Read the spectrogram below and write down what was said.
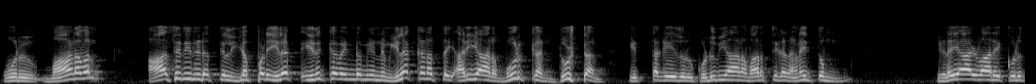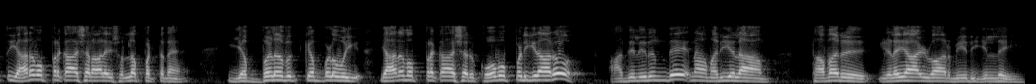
ஒரு மாணவன் ஆசிரியரிடத்தில் எப்படி இலக்- இருக்க வேண்டும் என்னும் இலக்கணத்தை அறியாத மூர்க்கன் துஷ்டன் இத்தகையதொரு கொடுமையான வார்த்தைகள் அனைத்தும் இளையாழ்வாரை குறித்து யாரவ பிரகாஷராலே சொல்லப்பட்டன. எவ்வளவுக்கு எவ்வளவு யாரவ பிரகாஷர் கோபப்படுகிறாரோ அதிலிருந்தே நாம் அறியலாம் தவறு இளையாழ்வார் மீது இல்லை.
